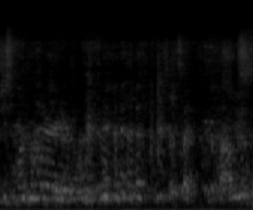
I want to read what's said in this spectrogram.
just one letter in. So it's like clouds,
